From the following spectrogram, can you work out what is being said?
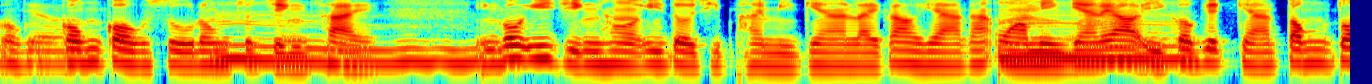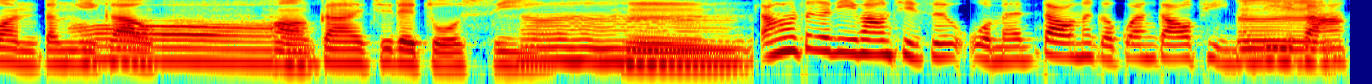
讲讲故事拢就。精彩，因讲以前吼，伊都是派物件来到遐，甲换物件了，伊搁去行东段，等于到吼，甲即个卓西。嗯，然后这个地方其实我们到那个观高坪的地方，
